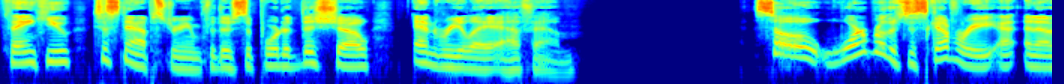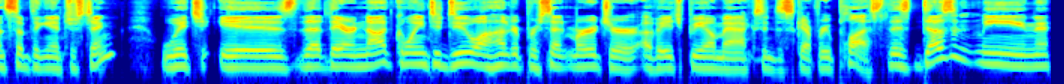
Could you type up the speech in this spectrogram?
Thank you to Snapstream for their support of this show and Relay FM. So Warner Brothers Discovery announced something interesting, which is that they are not going to do a 100% merger of HBO Max and Discovery Plus. This doesn't mean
